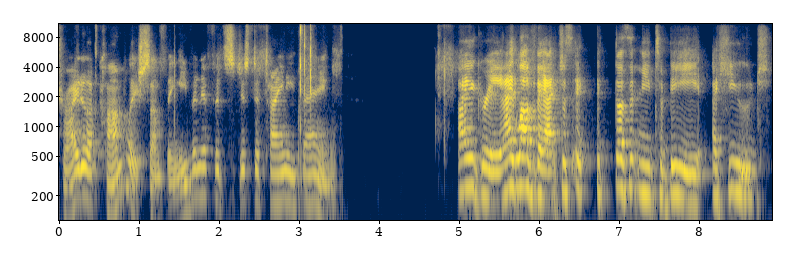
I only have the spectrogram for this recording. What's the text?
try to accomplish something, even if it's just a tiny thing. I agree. I love that. Just it, it doesn't need to be a huge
